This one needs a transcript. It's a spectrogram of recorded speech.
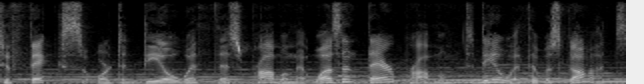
to fix or to deal with this problem. It wasn't their problem to deal with, it was God's.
